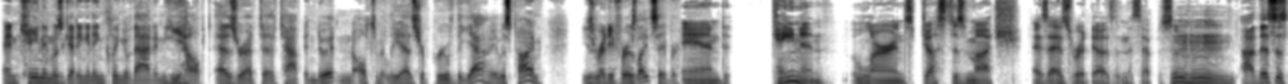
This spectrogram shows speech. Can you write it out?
And Kanan was getting an inkling of that, and he helped Ezra to tap into it. And ultimately, Ezra proved that yeah, it was time. He's ready for his lightsaber. And Kanan learns just as much as Ezra does in this episode. Mhm. Uh, this is,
